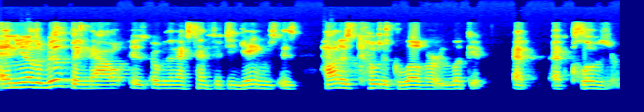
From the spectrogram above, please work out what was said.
and, you know, the real thing now is over the next 10, 15 games is how does Koda Glover look at, at, at closer?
